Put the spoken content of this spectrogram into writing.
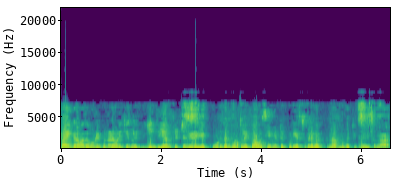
பயங்கரவாத ஒழிப்பு நடவடிக்கைகளில் இந்தியா பிரிட்டன் இடையே கூடுதல் ஒத்துழைப்பு அவசியம் என்று குடியரசுத் தலைவர் பிரணாப் முகர்ஜி தெரிவித்துள்ளார்.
